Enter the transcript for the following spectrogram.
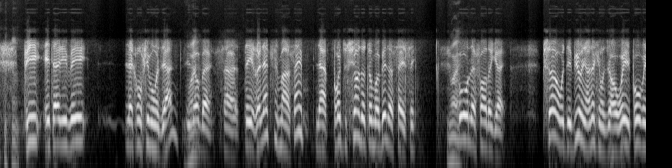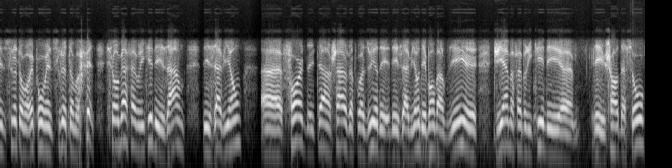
Puis est arrivé le conflit mondial. Et Ouais. là, ben, ça a été relativement simple. La production d'automobiles a cessé Ouais. pour l'effort de guerre. Puis ça, au début, il y en a qui ont dit Ah oui, pauvre industrie automobile, pauvre industrie automobile. Ils sont mis à fabriquer des armes, des avions. Euh, Ford était en charge de produire des, avions, des bombardiers. Euh, GM a fabriqué des, euh, chars d'assaut.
